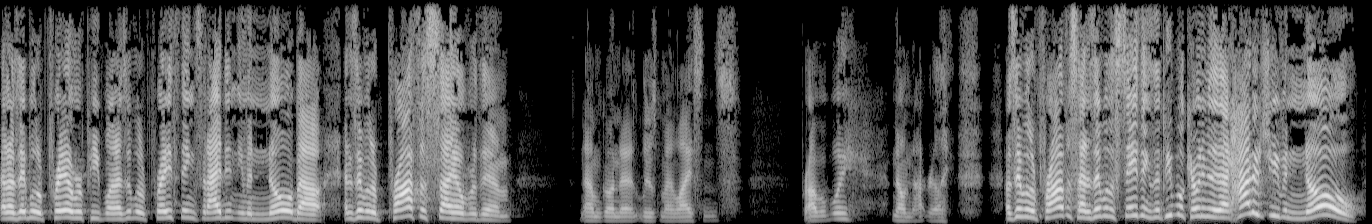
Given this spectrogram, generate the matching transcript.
and I was able to pray over people, and I was able to pray things that I didn't even know about, and I was able to prophesy over them. Now I'm going to lose my license, probably. No, I'm not really. I was able to prophesy, I was able to say things, and people come to me, they're like, How did you even know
